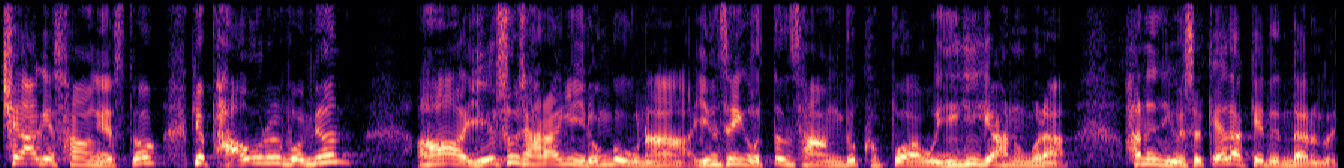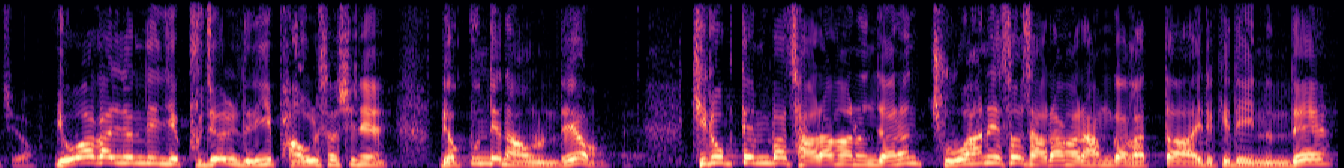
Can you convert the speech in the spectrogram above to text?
최악의 상황에서도. 바울을 보면 아, 예수 자랑이 이런 거구나. 인생의 어떤 상황도 극복하고 이기게 하는구나 하는 이것을 깨닫게 된다는 거죠. 이와 관련된 이제 구절들이 바울 서신에 몇 군데 나오는데요. 기록된 바 자랑하는 자는 주 안에서 자랑하라 함과 같다 이렇게 돼 있는데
